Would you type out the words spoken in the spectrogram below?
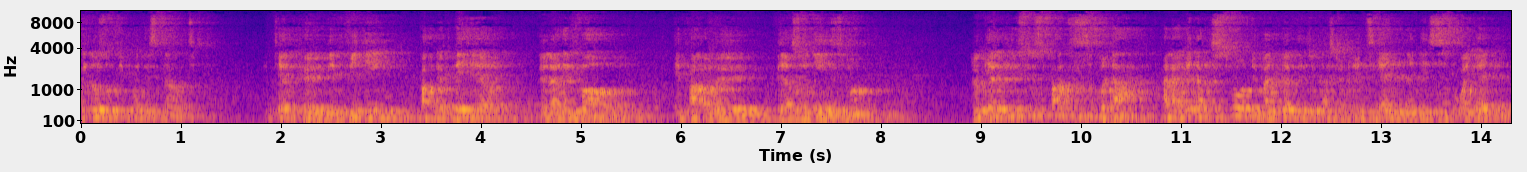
philosophie protestante, telle que définie par le père de la réforme et par le personnisme lequel cursus participera à la rédaction du manuel d'éducation chrétienne et citoyenne,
